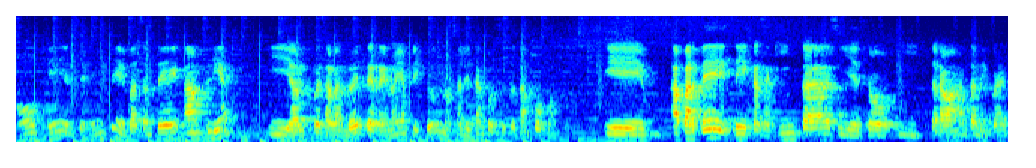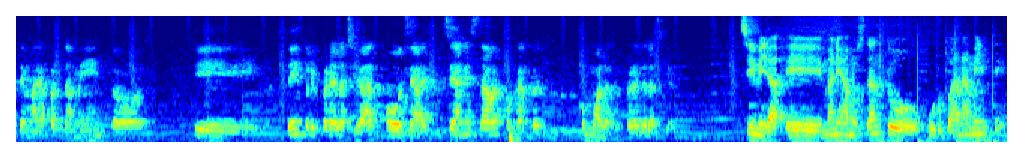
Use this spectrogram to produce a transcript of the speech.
Ok, excelente, bastante amplia y pues hablando de terreno y amplitud no sale tan costoso tampoco. aparte de, casa quintas y esto, y trabajan también con el tema de apartamentos eh, dentro y fuera de la ciudad, o se han estado enfocando como a las afueras de la ciudad. Sí, mira, eh, manejamos tanto urbanamente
